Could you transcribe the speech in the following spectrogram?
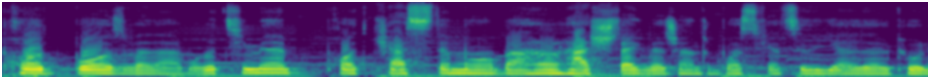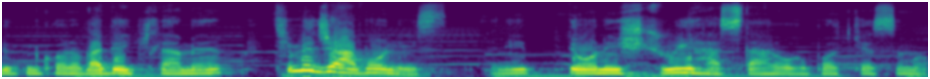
پادباز و در واقع تیم پادکست ما به هر هشتگ و چند تا پادکست دیگر داره تولید می‌کنه و دکلمه. تیم جوانی است. یعنی دانشجویی هست در واقع پادکست ما.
